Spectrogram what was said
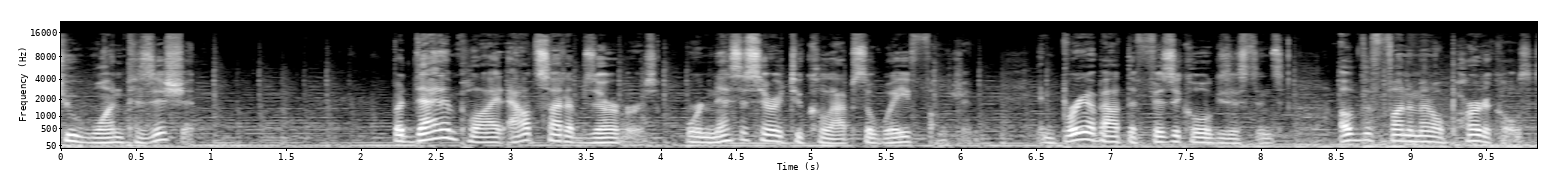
to one position. But that implied outside observers were necessary to collapse the wave function and bring about the physical existence of the fundamental particles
